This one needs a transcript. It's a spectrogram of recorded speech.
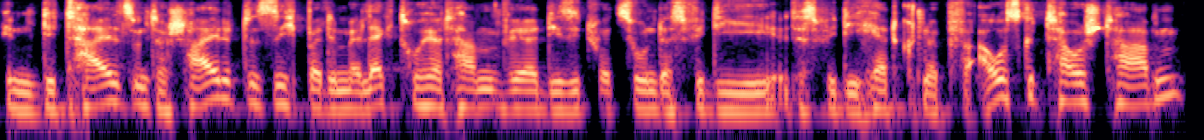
in Details unterscheidet es sich. Bei dem Elektroherd haben wir die Situation, dass wir die, dass wir die Herdknöpfe ausgetauscht haben.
